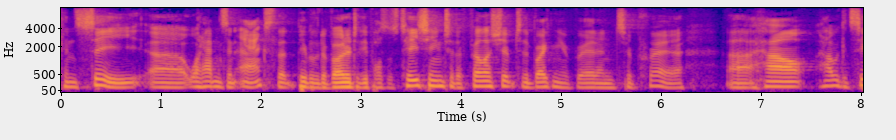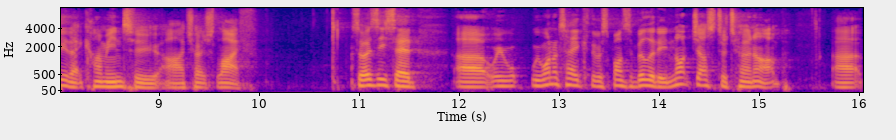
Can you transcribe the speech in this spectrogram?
can see uh, what happens in Acts that people are devoted to the apostles' teaching, to the fellowship, to the breaking of bread, and to prayer. Uh, how, how we could see that come into our church life. So, as he said, uh, we, we want to take the responsibility not just to turn up, uh,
